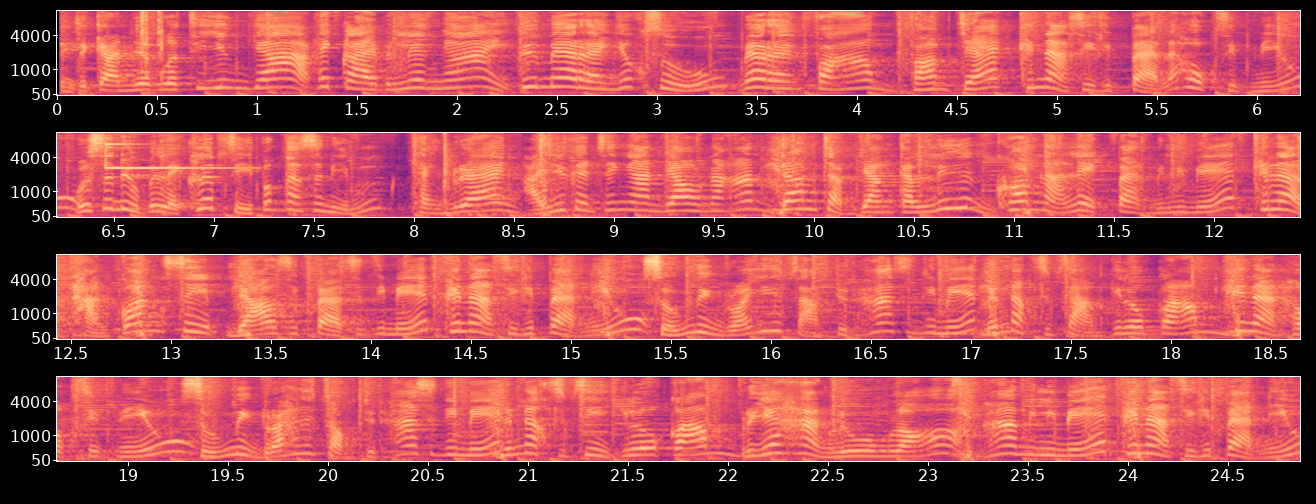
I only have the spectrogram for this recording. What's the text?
เปลี่ยนจากการยกรถที่ยุ่งยากให้กลายเป็นเรื่องง่ายด้วยแม่แรงยกสูง แม่แรงฟาร์ม ฟาร์มแจ็คขนาด 48 และ 60 นิ้ว วัสดุเป็นเหล็กเคลือบสีป้องกันสนิม แข็งแรง อายุการใช้งานยาวนาน ด้ามจับยางกันลื่น ความหนาเหล็ก 8มิลลิเมตรขนาดฐานกว้าง 10 ยาว 18เซนติเมตรขนาด 48 นิ้ว สูง 123.5เซนติเมตรน้ำหนัก 13 กิโลกรัม ขนาด 60 นิ้ว สูง 152.5เซนติเมตรน้ำหนัก 14 กิโลกรัม ระยะห่างรูวงล้อ 15มิลลิเมตรขนาด 48 นิ้ว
